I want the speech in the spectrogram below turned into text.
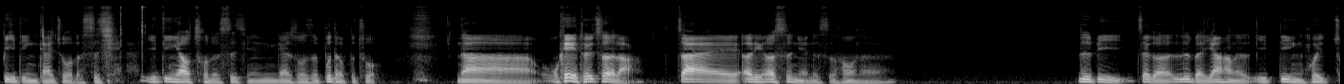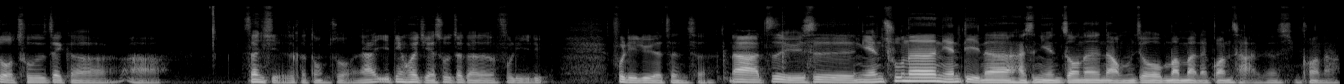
必定该做的事情，一定要做的事情，应该说是不得不做。那我可以推测啦，在二零二四年的时候呢，日币这个日本央行的一定会做出这个啊升息的这个动作，然后一定会结束这个负利率。负利率的政策，那至于是年初呢、年底呢，还是年终呢？那我们就慢慢的观察这个情况啦。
